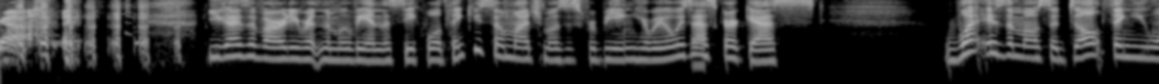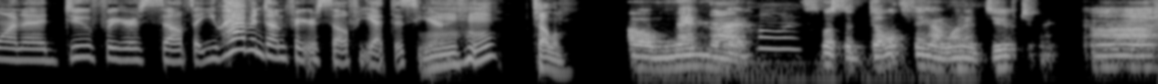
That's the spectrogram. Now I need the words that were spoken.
Yeah. You guys have already written the movie and the sequel. Thank you so much, Moses, for being here. We always ask our guests, what is the most adult thing you want to do for yourself that you haven't done for yourself yet this year? mm-hmm. Tell them. oh man, Oh, it's the most adult thing I want to do to me. Uh,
